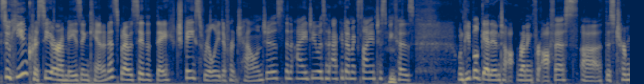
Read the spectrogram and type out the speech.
so he and Chrissy are amazing candidates, but I would say that they face really different challenges than I do as an academic scientist Hmm. because when people get into running for office, uh, this term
